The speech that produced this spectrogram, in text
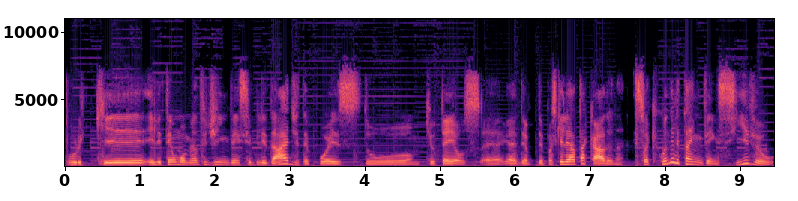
Porque ele tem um momento de invencibilidade depois do. que o Tails. é, é, de- depois que ele é atacado, né? Só que quando ele tá invencível.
